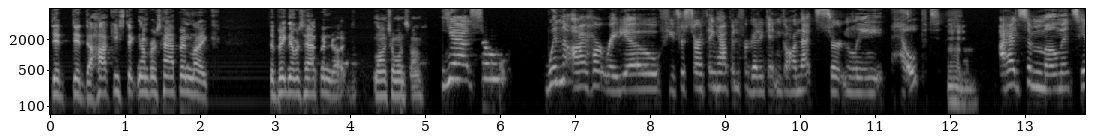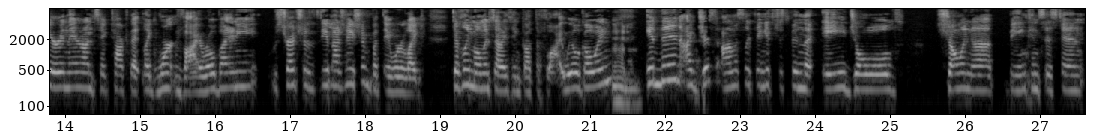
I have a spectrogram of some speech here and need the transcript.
did did the hockey stick numbers happen? Like the big numbers happen? Uh, launch on one song. Yeah, so when the iHeartRadio Future Star thing happened for Good at Getting Gone, that certainly helped. Mhm. I had some moments here and there on TikTok that like weren't viral by any stretch of the imagination, but they were like definitely moments that I think got the flywheel going. Mhm. And then I just honestly think it's just been the age old showing up, being consistent,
